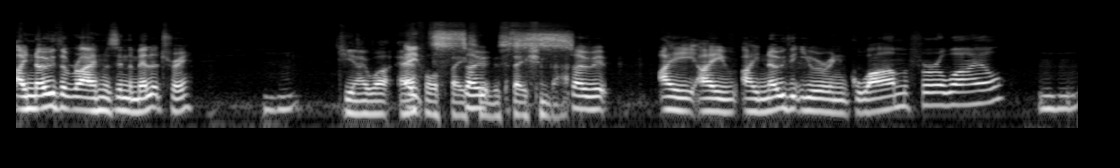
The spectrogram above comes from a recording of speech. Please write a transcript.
I, know that Ryan was in the military. Do you know what Air It's Force base so, he was stationed at? So it, I, I, I know that you were in Guam for a while. Mm-hmm.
